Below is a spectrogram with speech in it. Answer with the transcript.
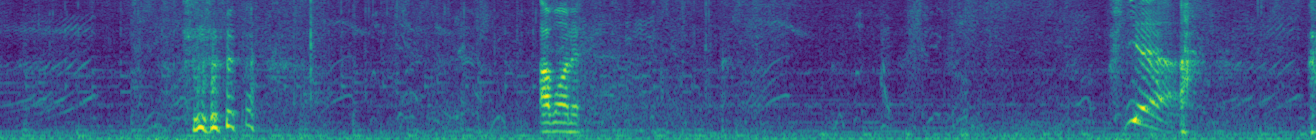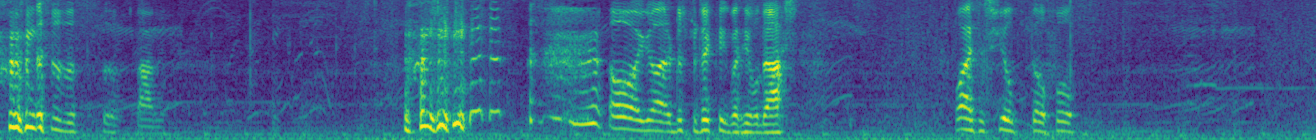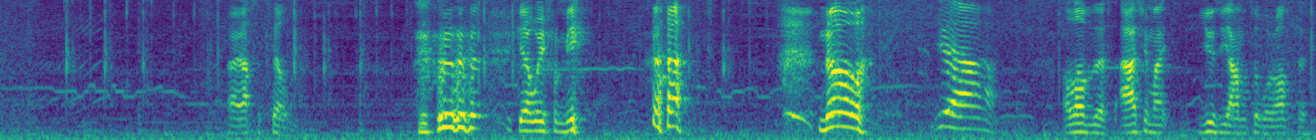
I want it. Yeah! this is a so spammy. oh my god, I'm just predicting when he will dash. Why is his shield still full? Alright, that's a tilt. Get away from me. no! Yeah! I love this. I actually might use the Yamato more often.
